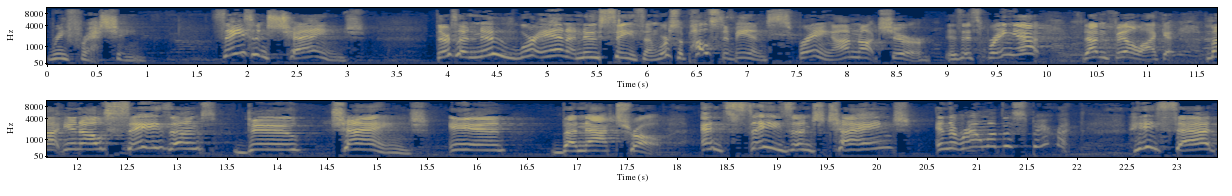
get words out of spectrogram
refreshing. Seasons change. There's a new, we're in a new season. We're supposed to be in spring. I'm not sure. Is it spring yet? Doesn't feel like it. But you know, seasons do change in the natural. And seasons change in the realm of the spirit. He said,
